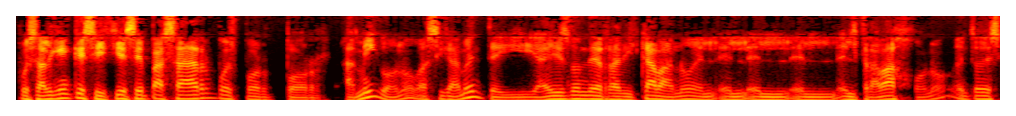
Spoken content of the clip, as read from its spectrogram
pues alguien que se hiciese pasar pues por, por amigo, ¿no? Básicamente. Y ahí es donde radicaba, ¿no? El, el, el, el trabajo, ¿no? Entonces,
